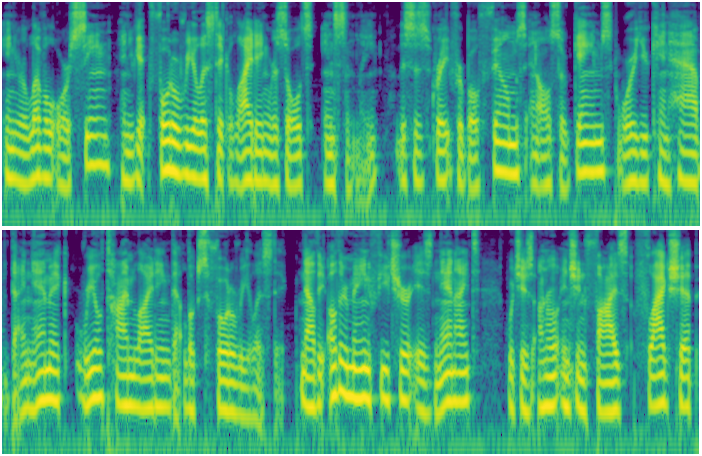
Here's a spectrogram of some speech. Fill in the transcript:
in your level or scene, and you get photorealistic lighting results instantly. This is great for both films and also games where you can have dynamic, real time lighting that looks photorealistic. Now, the other main feature is Nanite which is Unreal Engine 5's flagship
